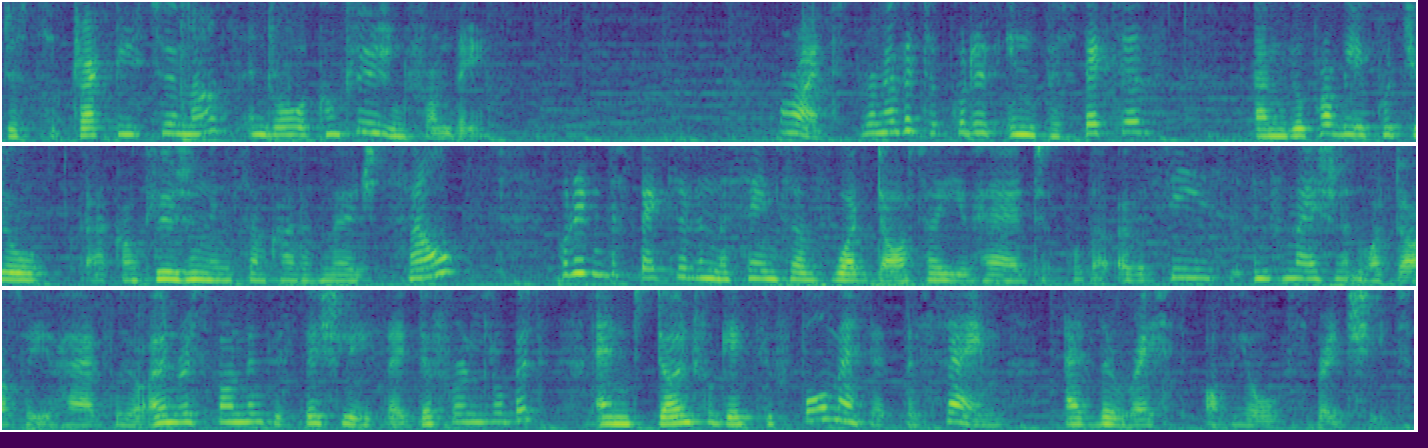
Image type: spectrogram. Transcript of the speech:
just subtract these two amounts and draw a conclusion from there. Alright, remember to put it in perspective. Um, you'll probably put your uh, conclusion in some kind of merged cell. Put it in perspective in the sense of what data you had for the overseas information and what data you had for your own respondents, especially if they differ a little bit. And don't forget to format it the same as the rest of your spreadsheet.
